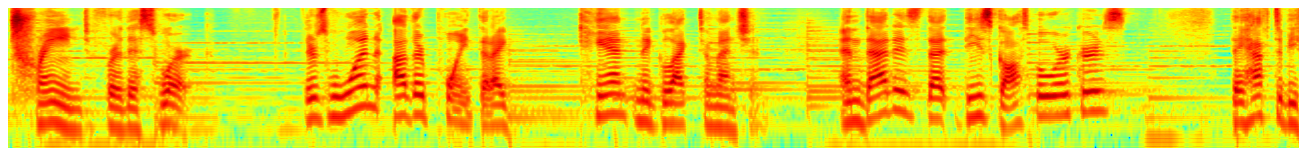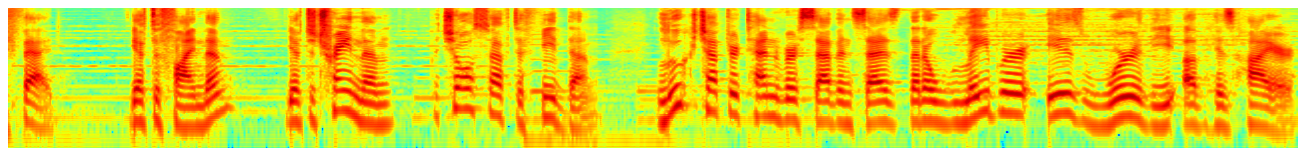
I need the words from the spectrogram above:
trained for this work. There's one other point that I can't neglect to mention, and that is that these gospel workers, they have to be fed. You have to find them, you have to train them, but you also have to feed them. Luke chapter 10 verse 7 says that a laborer is worthy of his hire.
